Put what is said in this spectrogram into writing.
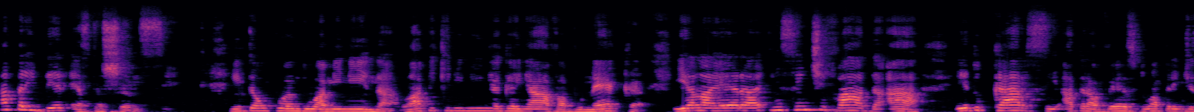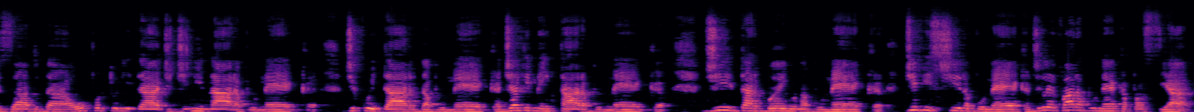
aprender esta chance. Então, quando a menina, lá pequenininha, ganhava a boneca e ela era incentivada a educar-se através do aprendizado da oportunidade de ninar a boneca, de cuidar da boneca, de alimentar a boneca, de dar banho na boneca, de vestir a boneca, de levar a boneca a passear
